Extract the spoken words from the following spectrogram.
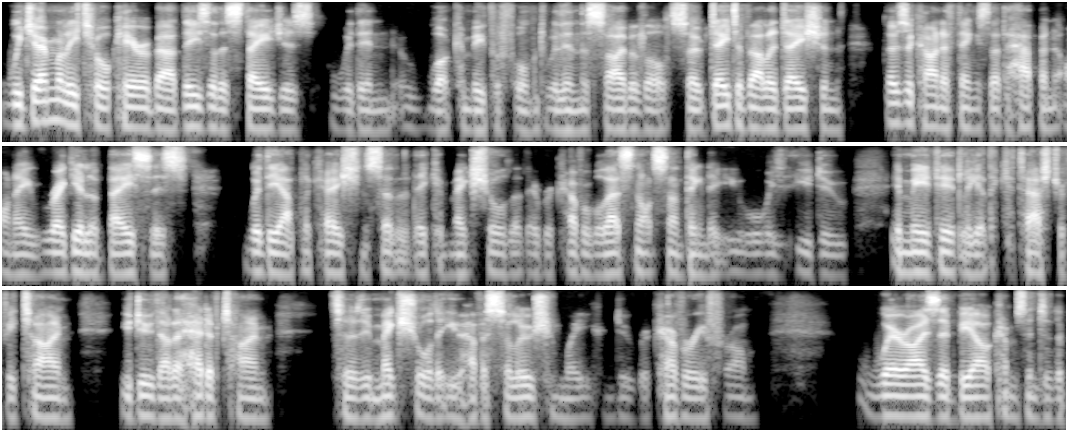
We generally talk here about these are the stages within what can be performed within the cyber vault. So data validation, those are kind of things that happen on a regular basis with the application so that they can make sure that they're recoverable. That's not something that you always you do immediately at the catastrophe time. You do that ahead of time to make sure that you have a solution where you can do recovery from. Where IZBR comes into the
